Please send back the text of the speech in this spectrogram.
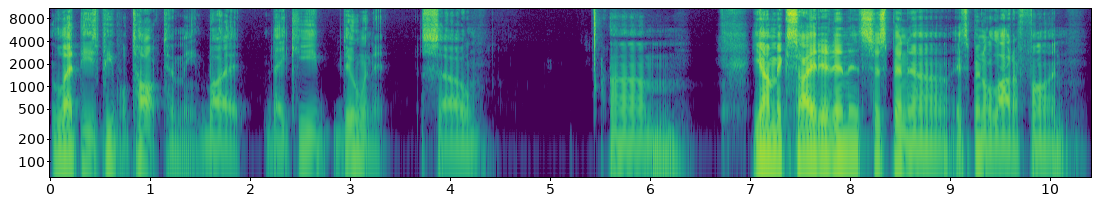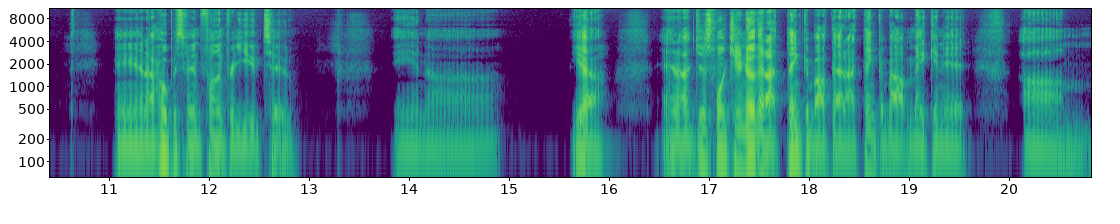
let these people talk to me but they keep doing it. So um yeah i'm excited and it's just been a it's been a lot of fun and i hope it's been fun for you too. And uh yeah and i just want you to know that i think about that i think about making it um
